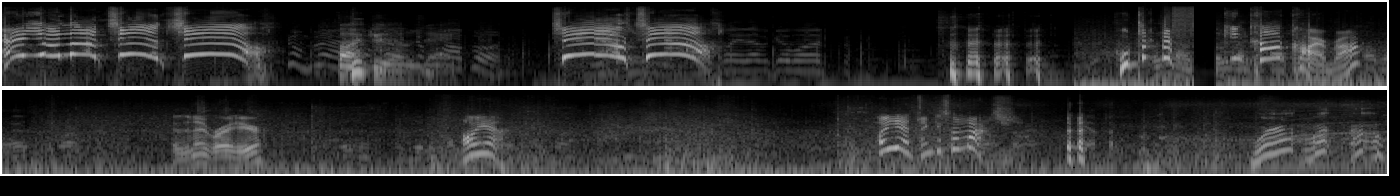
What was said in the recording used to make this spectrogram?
Hey, yo, no, chill, chill, Fuck you, Jose. chill, chill. Who took the fucking cop car, bro? Isn't it right here? Oh yeah. Oh yeah, thank you so much. Where? What? Uh oh.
